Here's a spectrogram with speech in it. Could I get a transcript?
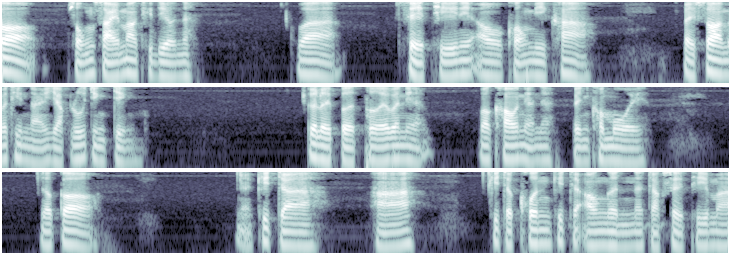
ก็สงสัยมากทีเดียวนะ ว่าเศรษฐีนี่เอาของมีค่า ไปซ่อนไว้ที่ไหนอยากรู้จริง ๆ ก็เลยเปิดเผยว่าเนี่ย ว่าเขาเนี่ยเนี่ยเป็นขโมย แล้วก็คิดจะหา คิดจะค้นคิดจะเอาเงินนะจากเศรษฐีมา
